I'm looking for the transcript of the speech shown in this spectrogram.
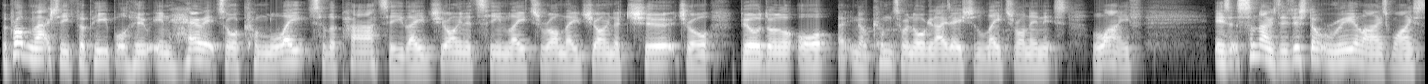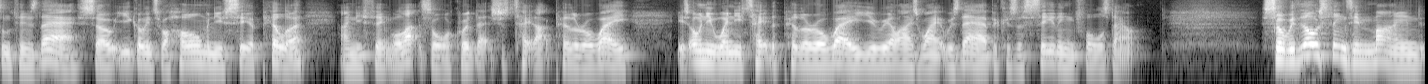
The problem actually for people who inherit or come late to the party, they join a team later on, they join a church or build or, or uh, you know come to an organization later on in its life, is that sometimes they just don't realize why something's there. So you go into a home and you see a pillar and you think, well, that's awkward, let's just take that pillar away. It's only when you take the pillar away you realize why it was there because the ceiling falls down. So, with those things in mind,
